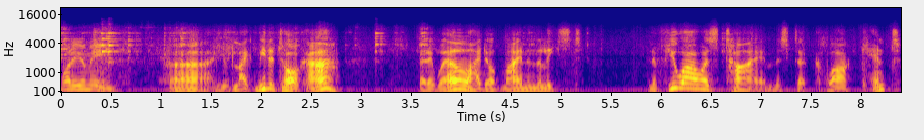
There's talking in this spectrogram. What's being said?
What do you mean? Ah, you'd like me to talk, huh? Very well, I don't mind in the least. In a few hours' time, Mr. Clark Kent,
